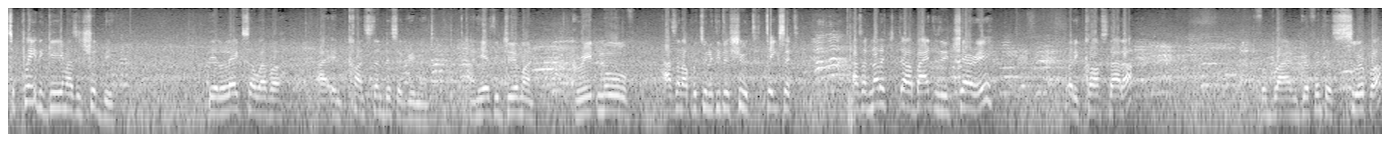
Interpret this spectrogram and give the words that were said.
to play the game as it should be. Their legs, however, are in constant disagreement. And here's the German. Great move. Has an opportunity to shoot. Takes it. Has another uh, bite of the cherry. But he coughs that up. For Brian Griffin to slurp up.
